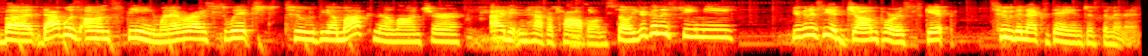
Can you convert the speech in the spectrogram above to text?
But that was on Steam. Whenever I switched to the Amakna launcher, I didn't have a problem. So you're going to see me, you're going to see a jump or a skip to the next day in just a minute.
